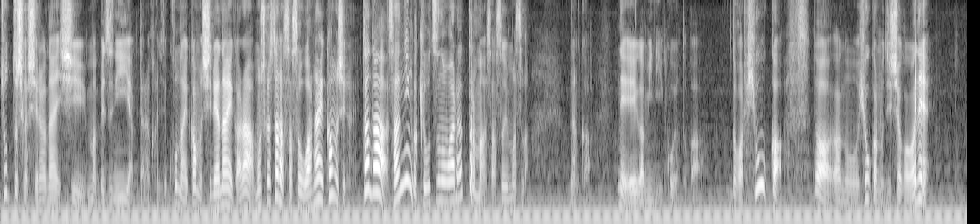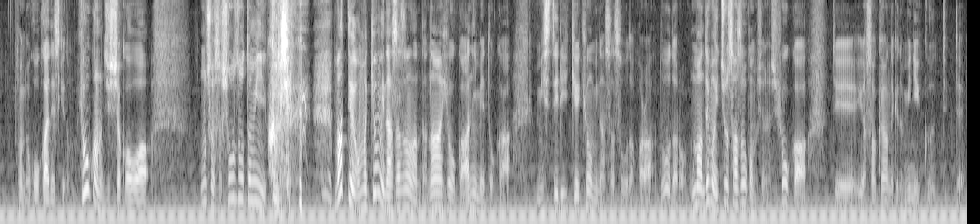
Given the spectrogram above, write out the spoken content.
ちょっとしか知らないし、まあ、別にいいやみたいな感じで来ないかもしれないからもしかしたら誘わないかもしれない。ただ3人が共通の話題だったらまあ誘いますわ。なんかね映画見に行こうよとか。だから評価だからあの評価の実写化がね今度公開ですけども。評価の実写化はもしかしたら肖像と見に行くかもしれない。待ってよお前興味なさそうなんだな評価。アニメとかミステリー系興味なさそうだから。どうだろう。まあでも一応誘うかもしれないし評価っていや酒あんだけど見に行くって言って。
